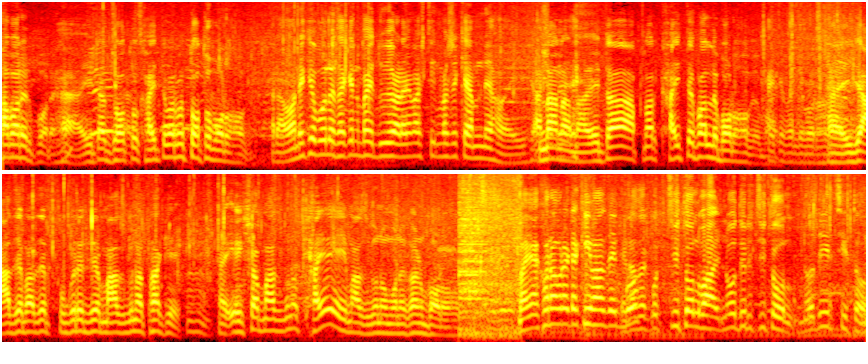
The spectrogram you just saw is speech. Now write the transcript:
খাবারের পরে হ্যাঁ এটা যত খাইতে পারবে তত বড় হবে। আর অনেকে বলে থাকেন ভাই দুই আড়াই মাস তিন মাসে কেমনে হয়? না না না এটা আপনার খাইতে পারলে বড় হবে ভাই। খাইতে পারলে বড় হ্যাঁ এই যে আজে বাজে পুকুরে যে মাছগুলো থাকে হ্যাঁ এইসব মাছগুলো খাইয়ে এই মাছগুলো মনে করেন বড় হবে। ভাই এখন আমরা এটা কি মাছ দেখব? এটা দেখো চিতল ভাই নদীর চিতল। নদীর চিতল।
